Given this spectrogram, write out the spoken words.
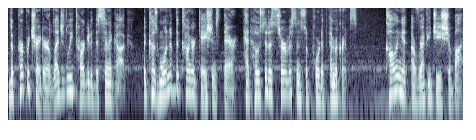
The perpetrator allegedly targeted the synagogue because one of the congregations there had hosted a service in support of immigrants, calling it a refugee Shabbat.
